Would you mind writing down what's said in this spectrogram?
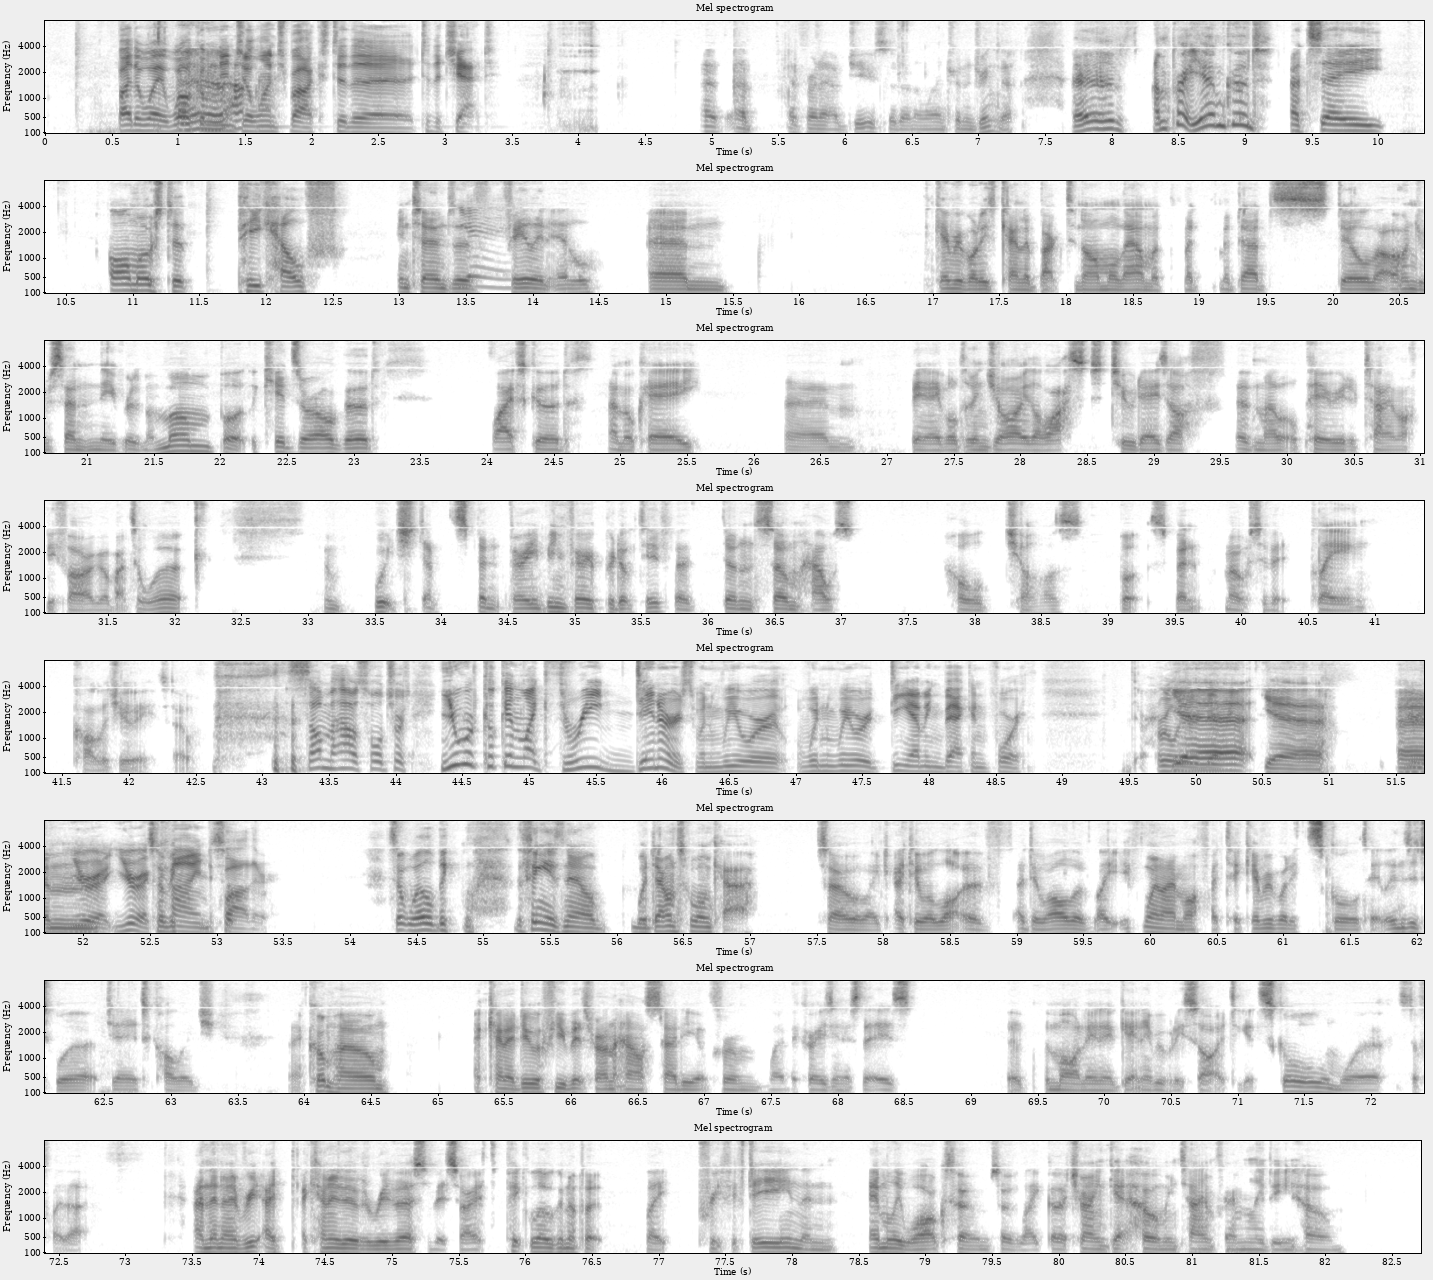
By the way, welcome Uh, Ninja Lunchbox to the to the chat. I've, I've, I've run out of juice. I don't know why I'm trying to drink that. Uh, I'm pretty. Yeah, I'm good. I'd say almost at peak health in terms of Yay. feeling ill. Um, I think everybody's kind of back to normal now. My, my, my dad's still not 100, percent neither is my mum, but the kids are all good. Life's good. I'm okay. Um, being able to enjoy the last two days off of my little period of time off before I go back to work um, which I've spent very been very productive. I've done some household chores, but spent most of it playing Call of Duty. So Some household chores. You were cooking like three dinners when we were when we were DMing back and forth earlier. yeah, yeah. You're, Um, you're a you're a so we- kind so- father. So well, the, the thing is now we're down to one car. So like I do a lot of I do all of like if when I'm off I take everybody to school, take Lindsay to work, Jay to college. And I come home, I kind of do a few bits around the house, tidy up from like the craziness that is the, the morning of getting everybody sorted to get to school and work and stuff like that. And then I re- I, I kind of do the reverse of it. So I have to pick Logan up at like three fifteen, then Emily walks home. So like got to try and get home in time for Emily being home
